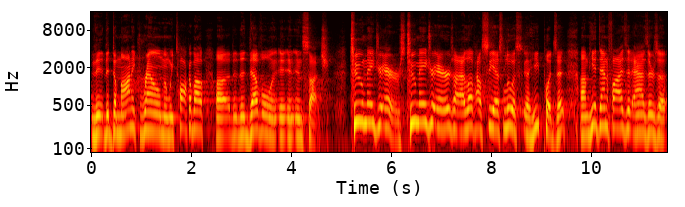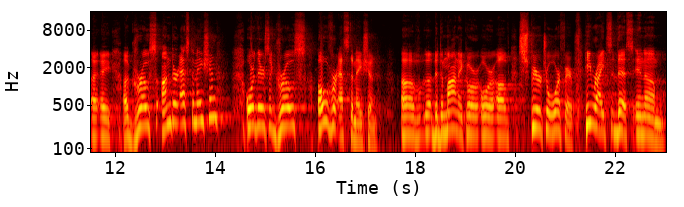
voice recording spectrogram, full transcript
the, the, demonic realm and we talk about uh, the, the, devil and, and, and, such. Two major errors. Two major errors. I love how C.S. Lewis uh, he puts it. Um, he identifies it as there's a, a, a gross underestimation or there's a gross overestimation of the demonic or, or of spiritual warfare. He writes this in, um,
